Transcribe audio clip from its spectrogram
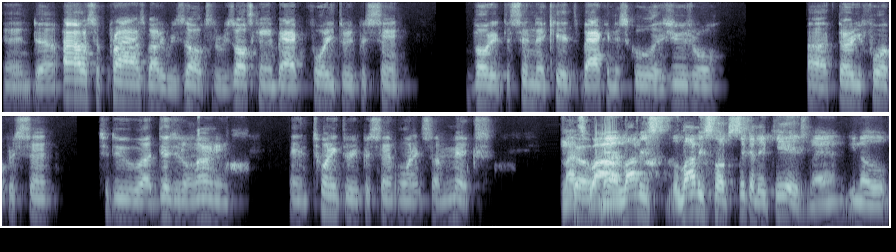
And uh, I was surprised by the results. The results came back 43% voted to send their kids back into school as usual, uh, 34% to do uh, digital learning, and 23% wanted some mix. That's So- Man, a lot of these, a lot of these folks sick of their kids, man. You know,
